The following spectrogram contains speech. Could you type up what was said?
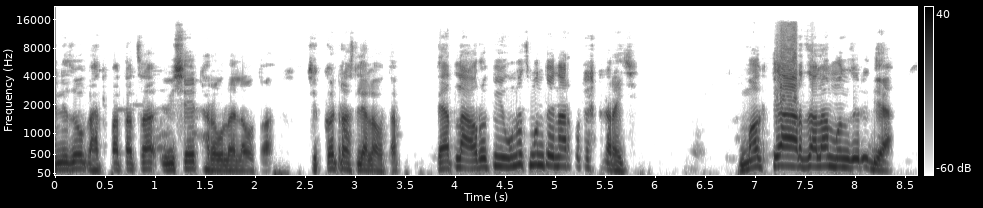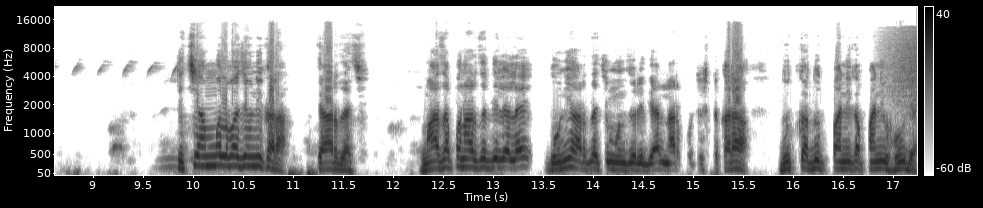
धन्याने जो घातपाताचा विषय ठरवलेला होता चिकट रचलेला होता त्यातला आरोपी येऊनच म्हणतोय नार्को टेस्ट करायची. मग त्या अर्जाला मंजुरी द्या. त्याची अंमलबजावणी करा त्या अर्जाची. माझा पण अर्ज दिलेला आहे. दोन्ही अर्जाची मंजुरी द्या. नार्को टेस्ट करा. दूध का दूध पाणी का पाणी होऊ द्या.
